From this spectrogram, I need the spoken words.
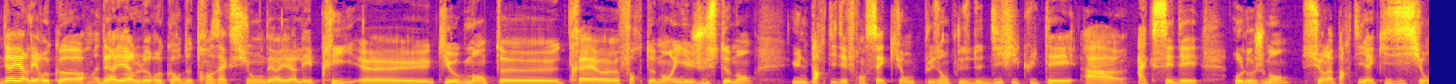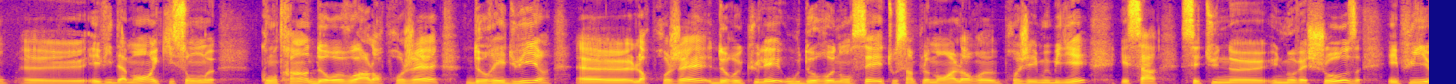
Derrière les records, derrière le record de transactions, derrière les prix euh, qui augmentent euh, très euh, fortement, il y a justement une partie des Français qui ont de plus en plus de difficultés à accéder au logement sur la partie acquisition, évidemment, et qui sont contraints de revoir leurs projets, de réduire euh, leurs projets, de reculer ou de renoncer tout simplement à leur euh, projet immobilier. Et ça, c'est une, euh, une, mauvaise chose. Et puis,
